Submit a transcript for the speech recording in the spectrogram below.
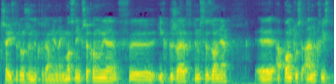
część drużyny, która mnie najmocniej przekonuje w e, ich grze w tym sezonie. A Pontus Anquist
